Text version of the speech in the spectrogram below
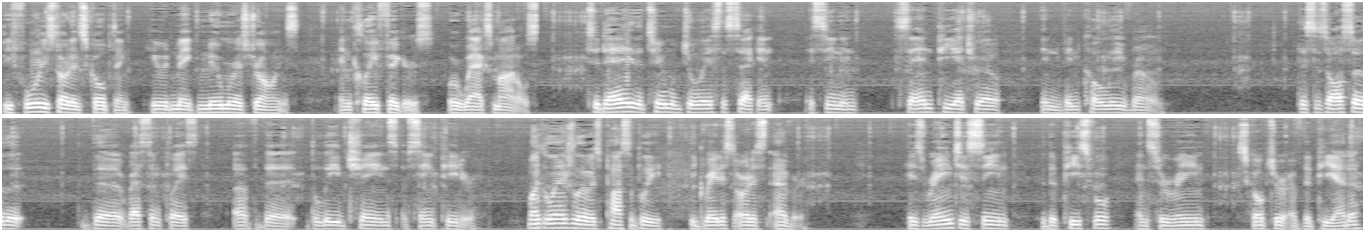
Before he started sculpting, he would make numerous drawings and clay figures or wax models. Today, the tomb of Julius II is seen in San Pietro in Vincoli, Rome. This is also the the resting place of the believed chains of St. Peter. Michelangelo is possibly the greatest artist ever. His range is seen through the peaceful and serene sculpture of the Pieta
